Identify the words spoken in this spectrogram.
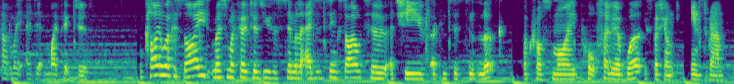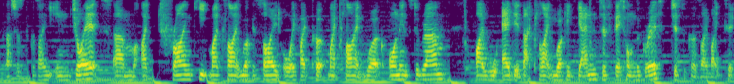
How do I edit my pictures? Client work aside, most of my photos use a similar editing style to achieve a consistent look across my portfolio of work, especially on Instagram. That's just because I enjoy it. Um, I try and keep my client work aside, or if I put my client work on Instagram, I will edit that client work again to fit on the grid, just because I like to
